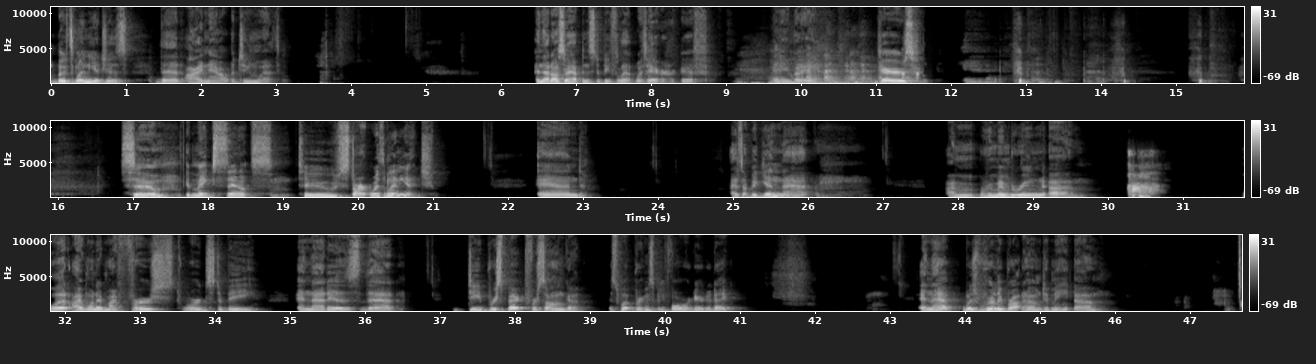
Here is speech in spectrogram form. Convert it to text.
both lineages that I now attune with. And that also happens to be Flint with hair, if anybody cares. So it makes sense to start with lineage. And as I begin that, I'm remembering um, what I wanted my first words to be, and that is that deep respect for Sangha is what brings me forward here today. And that was really brought home to me um,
